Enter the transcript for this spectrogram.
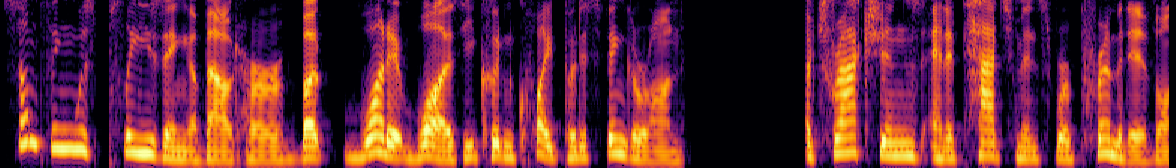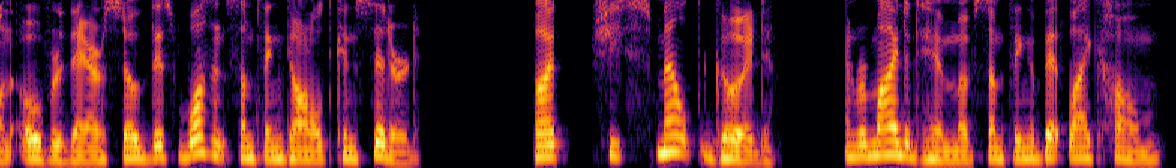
Something was pleasing about her, but what it was he couldn't quite put his finger on. Attractions and attachments were primitive on Overthere, so this wasn't something Donald considered. But she smelt good, and reminded him of something a bit like home.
